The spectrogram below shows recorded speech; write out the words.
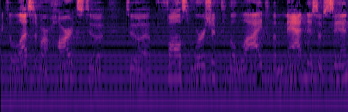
to the lust of our hearts, to to a false worship, to the lie, to the madness of sin.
